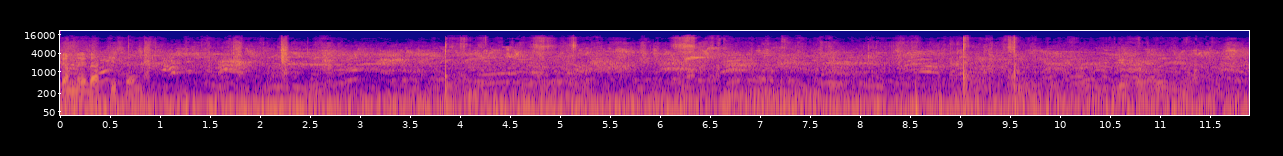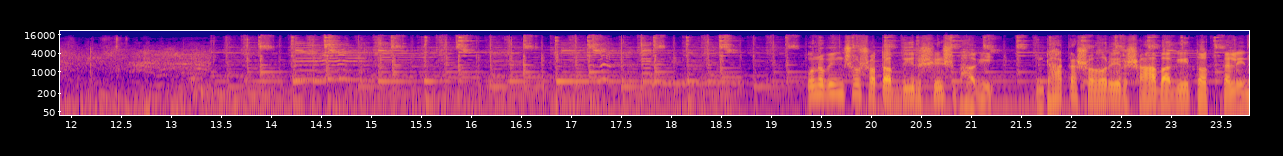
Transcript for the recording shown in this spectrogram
কেমন রাখি স্যার ঊনবিংশ শতাব্দীর শেষ ভাগে ঢাকা শহরের শাহবাগে তৎকালীন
